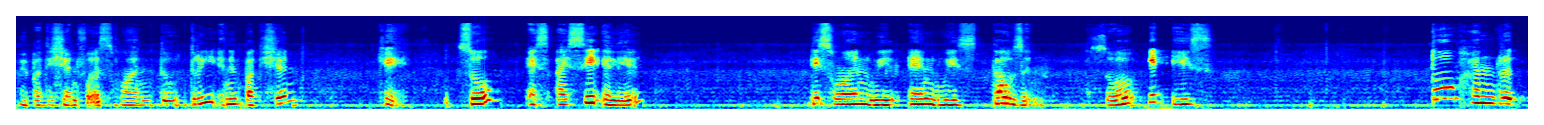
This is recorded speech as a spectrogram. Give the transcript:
We partition first. One, two, three. And then partition. Okay. So, as I earlier, this one will end with thousand. So, it is 200,000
